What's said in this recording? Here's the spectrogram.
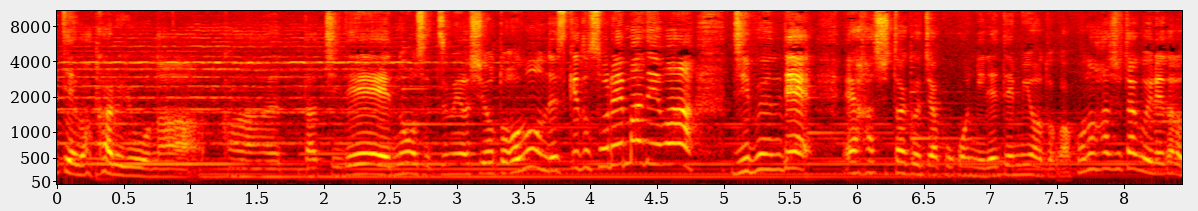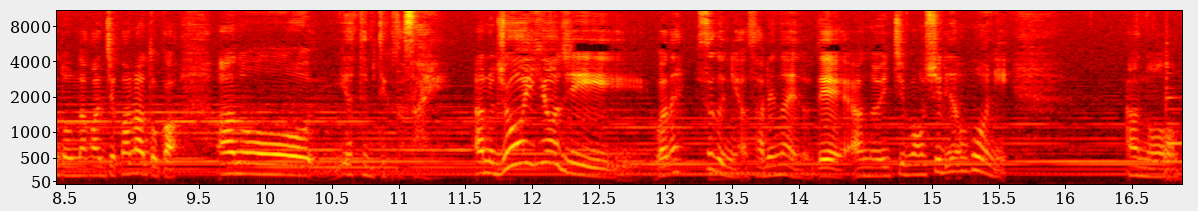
見てわかるような形での説明をしようと思うんですけどそれまでは自分で、えハッシュタグじゃあここに入れてみようとかこのハッシュタグ入れたらどんな感じかなとか、あのー、やってみてください。あの上位表示はねすぐにはされないのであの一番お尻の方にあの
